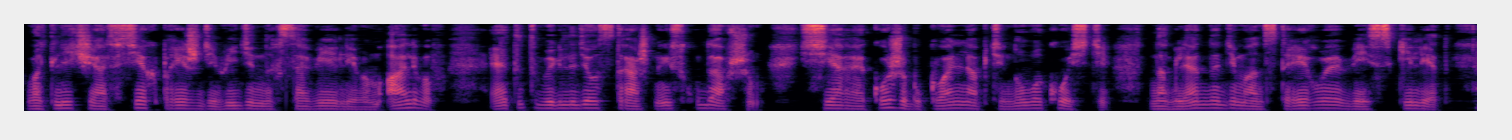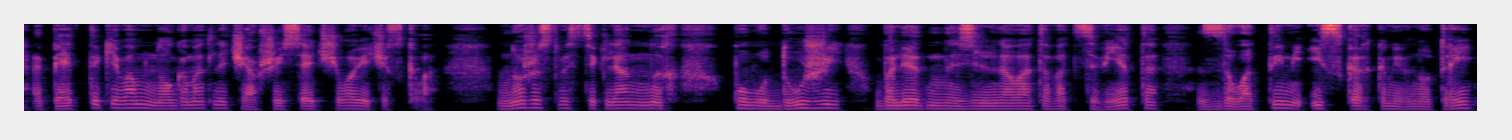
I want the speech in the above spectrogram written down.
В отличие от всех прежде виденных Савельевым альвов, этот выглядел страшно исхудавшим. Серая кожа буквально обтянула кости, наглядно демонстрируя весь скелет, опять-таки во многом отличавшийся от человеческого. Множество стеклянных полудужий бледно-зеленоватого цвета с золотыми искорками внутри,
